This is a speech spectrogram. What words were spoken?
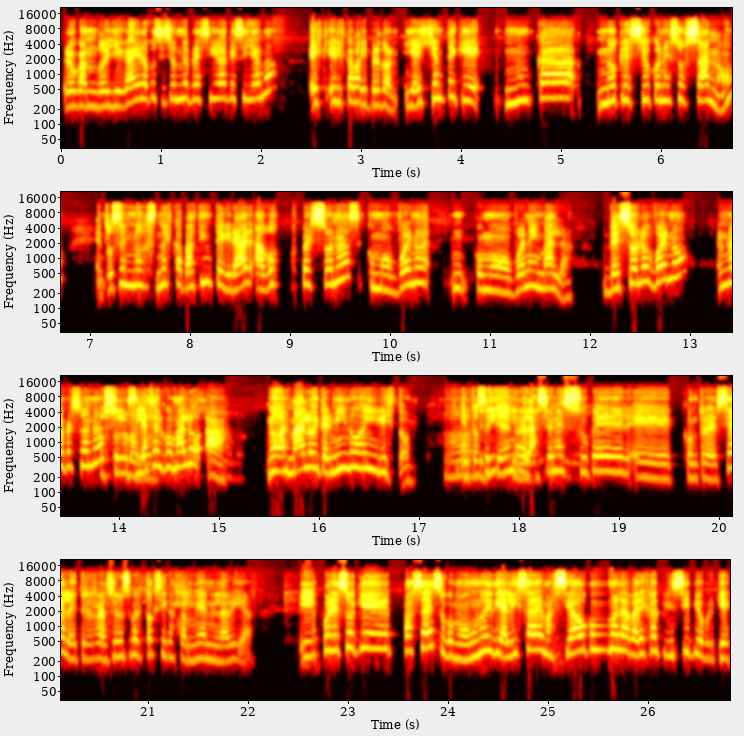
Pero cuando llegáis a la posición depresiva que se llama, es, eres capaz perdón. Y hay gente que nunca, no creció con eso sano, entonces no, no es capaz de integrar a dos personas como, bueno, como buena y mala de solo bueno en una persona, si le hace algo malo, ah, no, es malo y termino y listo. Ah, Entonces tienen relaciones súper eh, controversiales, tienen relaciones súper tóxicas también en la vida. Y es por eso que pasa eso, como uno idealiza demasiado como a la pareja al principio, porque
